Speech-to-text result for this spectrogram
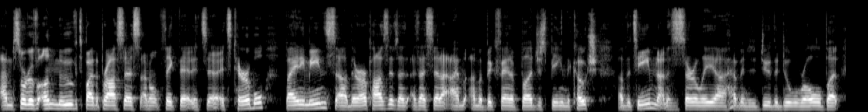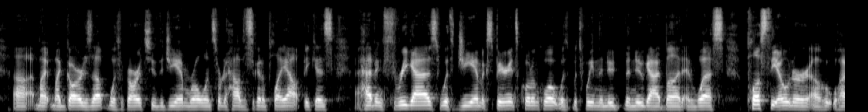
I'm sort of unmoved by the process. I don't think that it's uh, it's terrible by any means. Uh, there are positives, as, as I said. I'm I'm a big fan of Bud just being the coach of the team, not necessarily uh, having to do the dual role, but my my guard is up with regard to the GM role and sort of how this is going to play out because having three guys with GM experience, quote unquote, with between the new the new guy Bud and Wes, plus the owner, uh, who I,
